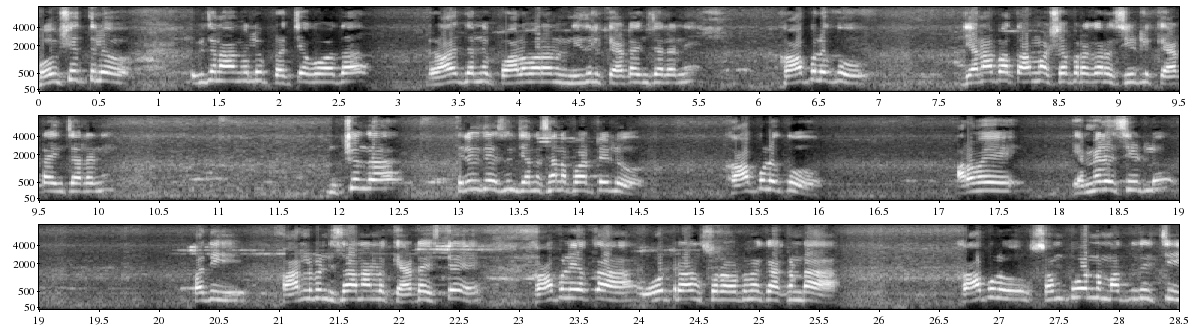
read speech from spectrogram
భవిష్యత్తులో విభజన హామీలు ప్రత్యేక హోదా రాజధాని పోలవరానికి నిధులు కేటాయించాలని కాపులకు జనాభా తామాషా ప్రకారం సీట్లు కేటాయించాలని ముఖ్యంగా తెలుగుదేశం జనసేన పార్టీలు కాపులకు అరవై ఎమ్మెల్యే సీట్లు పది పార్లమెంట్ స్థానాల్లో కేటాయిస్తే కాపుల యొక్క ఓట్ ట్రాన్స్ఫర్ అవడమే కాకుండా కాపులు సంపూర్ణ మద్దతు ఇచ్చి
